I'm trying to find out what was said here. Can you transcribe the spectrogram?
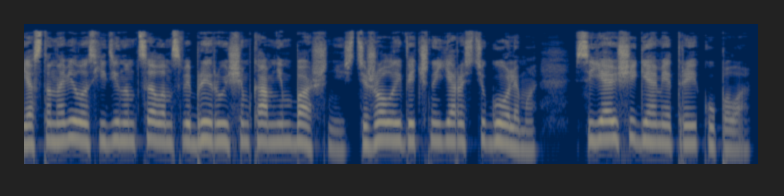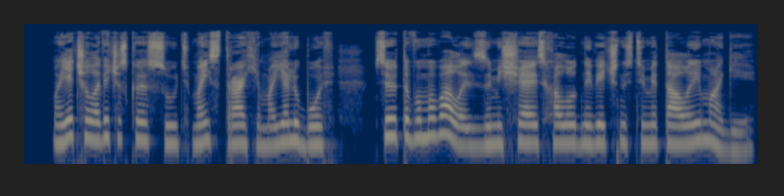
Я становилась единым целым с вибрирующим камнем башни, с тяжелой вечной яростью голема, сияющей геометрией купола. Моя человеческая суть, мои страхи, моя любовь — все это вымывалось, замещаясь холодной вечностью металла и магии.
